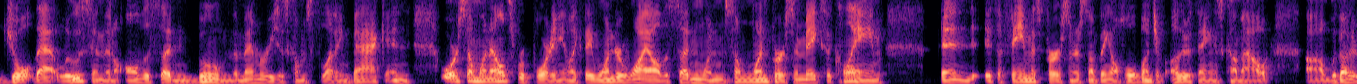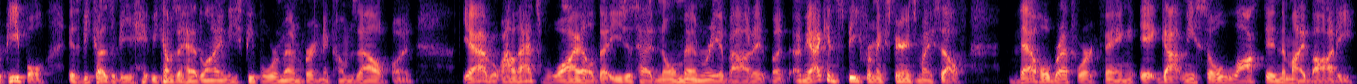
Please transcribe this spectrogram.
jolt that loose and then all of a sudden boom the memory just comes flooding back and or someone else reporting like they wonder why all of a sudden when some one person makes a claim and it's a famous person or something, a whole bunch of other things come out uh, with other people is because it, be, it becomes a headline. These people remember it and it comes out. But yeah, but wow, that's wild that you just had no memory about it. But I mean, I can speak from experience myself. That whole breathwork thing, it got me so locked into my body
